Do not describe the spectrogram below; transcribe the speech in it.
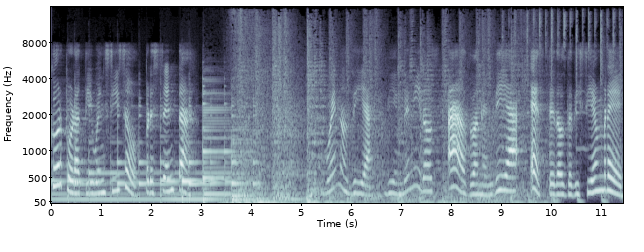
Corporativo Enciso presenta. Buenos días, bienvenidos a Aduana el Día este 2 de diciembre.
